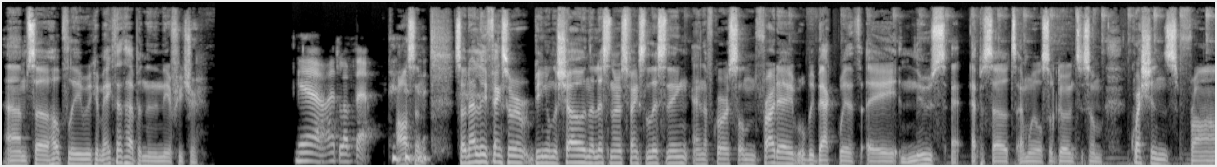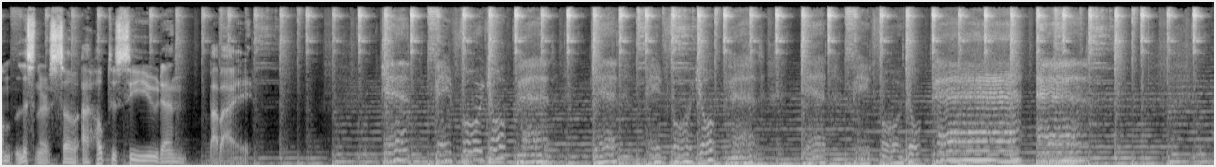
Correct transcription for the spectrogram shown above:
Um, so hopefully we can make that happen in the near future. Yeah, I'd love that. awesome. So, Natalie, thanks for being on the show, and the listeners, thanks for listening. And of course, on Friday, we'll be back with a news episode, and we'll also go into some questions from listeners. So, I hope to see you then. Bye bye. Get paid for your pad. Get paid for your pad. Get paid for your pad.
